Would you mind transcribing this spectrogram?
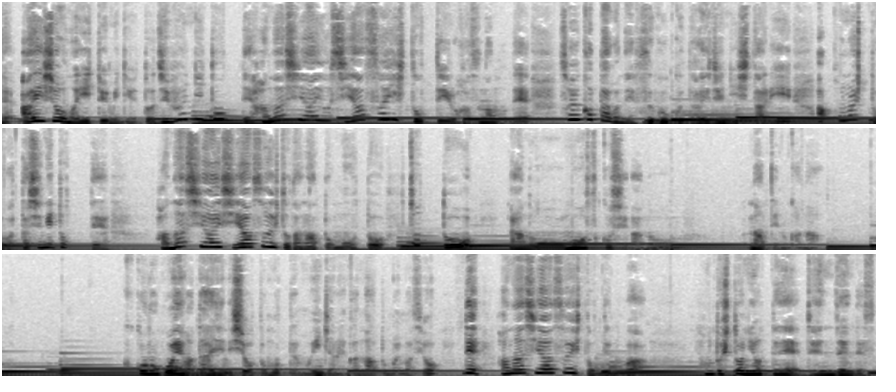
え相性のいいという意味で言うと自分にとって話し合いをしやすい人っているはずなのでそういう方はねすごく大事にしたりあこの人私にとって話し合いしやすい人だなと思うとちょっとあのもう少しあの何て言うのかこのご縁は大事にしようと思ってもいいんじゃないかなと思いますよ。で話しやすい人っていうのは本当人によってね全然です。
